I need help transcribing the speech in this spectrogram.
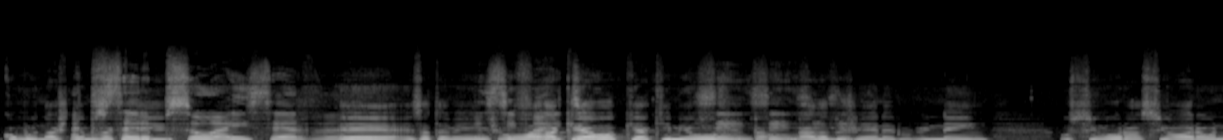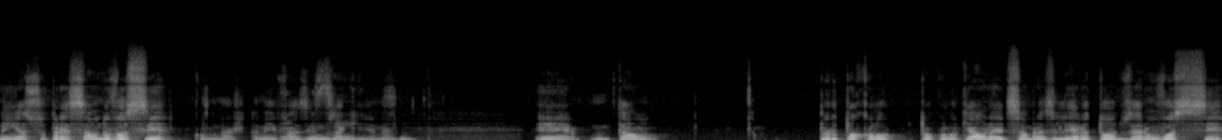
como nós A temos terceira aqui. pessoa aí serve. É, exatamente. Ou a. Raquel que aqui me ouve, Sim, e tal. sim, nada sim, do gênero e nem o senhor ou a senhora ou nem a supressão do você, como nós também fazemos Sim, aqui, né? É, então, para o na edição brasileira, todos eram você.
